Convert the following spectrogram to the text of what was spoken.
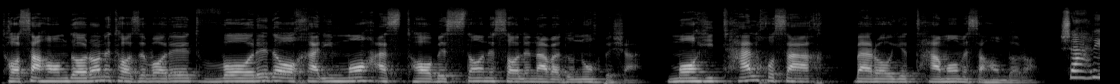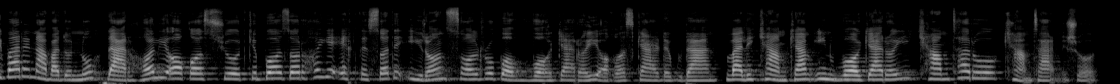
تا سهامداران تازه وارد وارد آخرین ماه از تابستان سال 99 بشن. ماهی تلخ و سخت برای تمام سهامداران. شهریور 99 در حالی آغاز شد که بازارهای اقتصاد ایران سال رو با واگرایی آغاز کرده بودند ولی کم کم این واگرایی کمتر و کمتر می شد.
